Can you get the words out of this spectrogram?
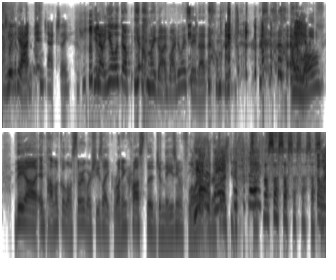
She's but a yeah. bad bitch, actually. you know, you look up yeah, oh my god, why do I say that? Oh my I love the uh in love story where she's like running across the gymnasium floor Yeah, on the her side. best, goes, that's the "Sa, sa, sa, sa, sa, sa, Oh.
